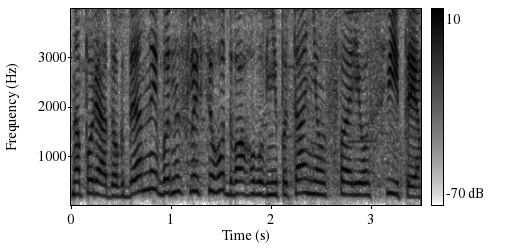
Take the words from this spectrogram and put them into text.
На порядок денний винесли всього два головні питання у сфері освіти.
